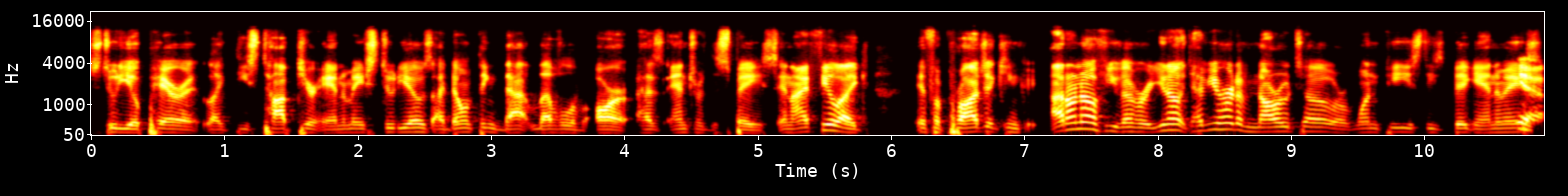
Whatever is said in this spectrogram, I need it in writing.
Studio Pierrot, like these top tier anime studios, I don't think that level of art has entered the space. And I feel like if a project can, I don't know if you've ever, you know, have you heard of Naruto or One Piece, these big animes? Yeah.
